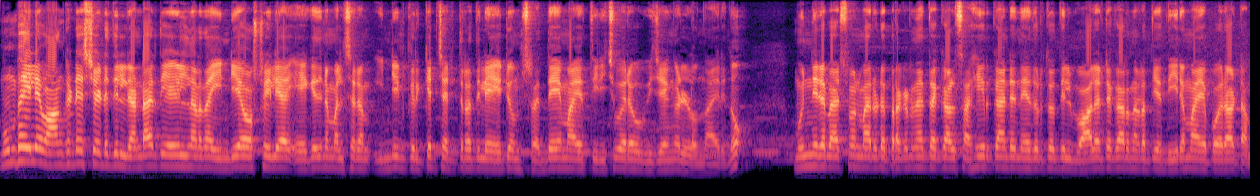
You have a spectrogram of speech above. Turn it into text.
മുംബൈയിലെ വാങ്കഡേ സ്റ്റേഡിയത്തിൽ രണ്ടായിരത്തി ഏഴിൽ നടന്ന ഇന്ത്യ ഓസ്ട്രേലിയ ഏകദിന മത്സരം ഇന്ത്യൻ ക്രിക്കറ്റ് ചരിത്രത്തിലെ ഏറ്റവും ശ്രദ്ധേയമായ തിരിച്ചുവരവ് വിജയങ്ങളിലൊന്നായിരുന്നു. മുൻനിര ബാറ്റ്സ്മാൻമാരുടെ പ്രകടനത്തെക്കാൾ സഹീർ ഖാന്റെ നേതൃത്വത്തിൽ വാലറ്റക്കാർ നടത്തിയ ധീരമായ പോരാട്ടം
